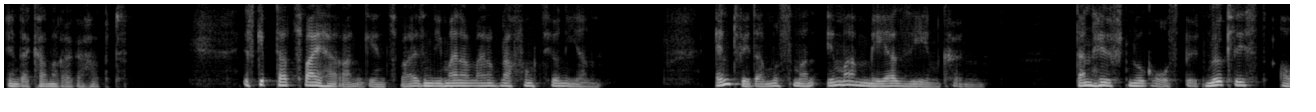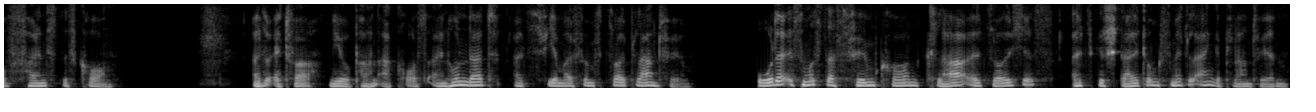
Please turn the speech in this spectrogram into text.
in der Kamera gehabt. Es gibt da zwei Herangehensweisen, die meiner Meinung nach funktionieren. Entweder muss man immer mehr sehen können. Dann hilft nur Großbild, möglichst auf feinstes Korn. Also etwa Neopan Acros 100 als 4x5 Zoll Planfilm. Oder es muss das Filmkorn klar als solches, als Gestaltungsmittel eingeplant werden.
